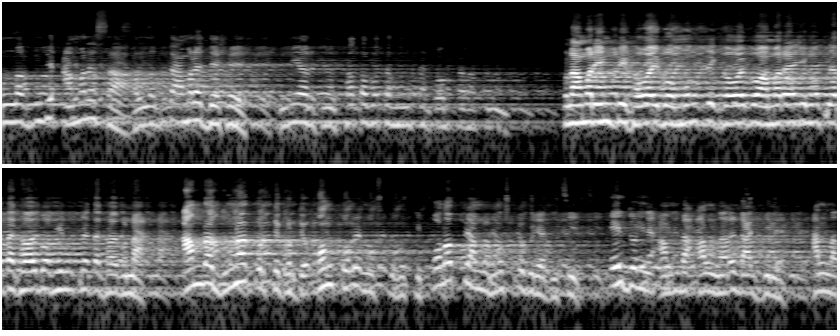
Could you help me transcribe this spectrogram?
আল্লাহ যদি আমারে চা আল্লাহ যদি আমারে দেখে তুমি আর দরকার। বলে আমার এমপি খাওয়াইবো, মন্ত্রী খাওয়াইবো, আমার ইমুক নেতা খাওয়াইবো হিমুক নেতা খাওয়াইবো না আমরা গুণা করতে করতে অন্তরে নষ্ট করছি পলপকে আমরা নষ্ট করিয়া দিচ্ছি এই জন্য আমরা আল্লাহরে ডাক দিলে, আল্লাহ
